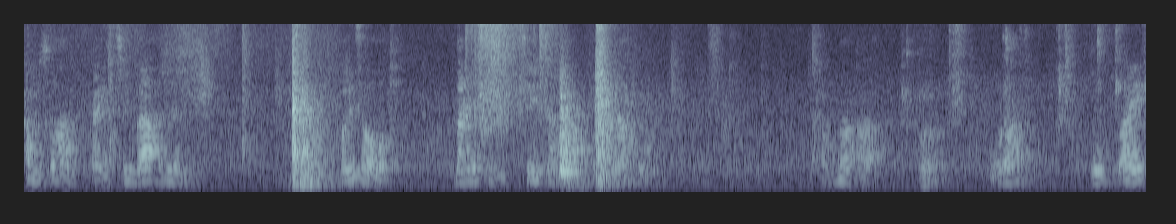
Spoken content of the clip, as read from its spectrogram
감소한 아니 증가하는 거기서 마이너스 2 이상 만나고 5랑 5 y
